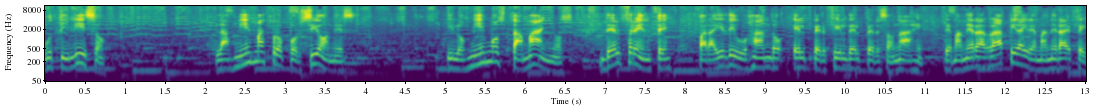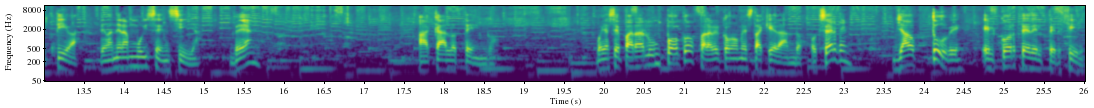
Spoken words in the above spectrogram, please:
utilizo las mismas proporciones y los mismos tamaños del frente para ir dibujando el perfil del personaje de manera rápida y de manera efectiva, de manera muy sencilla. Vean, acá lo tengo. Voy a separarlo un poco para ver cómo me está quedando. Observen, ya obtuve el corte del perfil.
